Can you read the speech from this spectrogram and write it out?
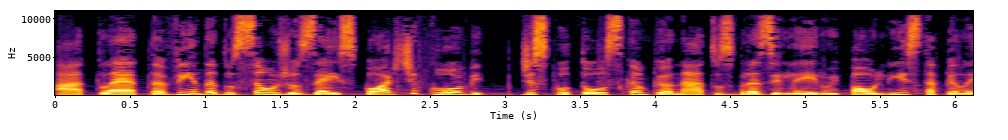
A atleta, vinda do São José Esporte Clube, disputou os campeonatos brasileiro e paulista pela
